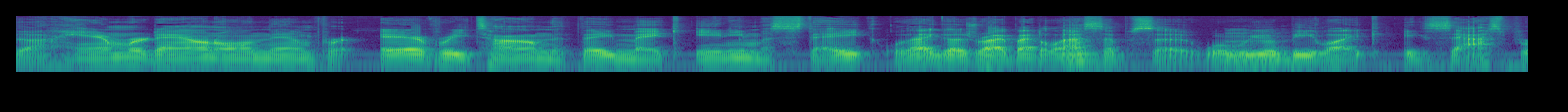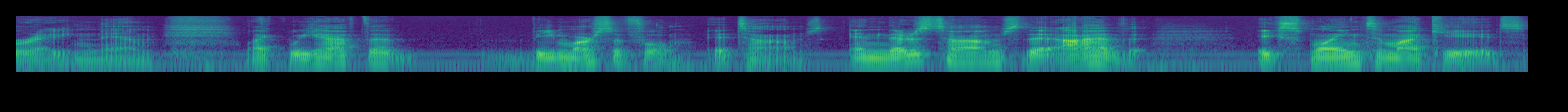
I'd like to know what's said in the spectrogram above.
the hammer down on them for every time that they make any mistake? Well, that goes right back to last mm-hmm. episode where we would mm-hmm. be like exasperating them. Like, we have to be merciful at times. And there's times that I have explained to my kids,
